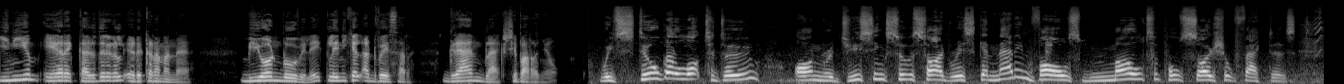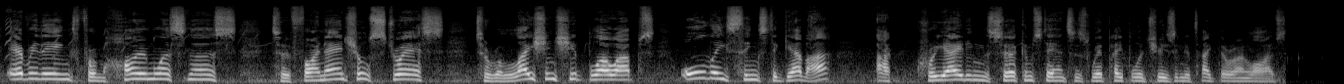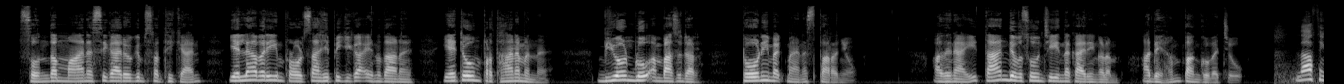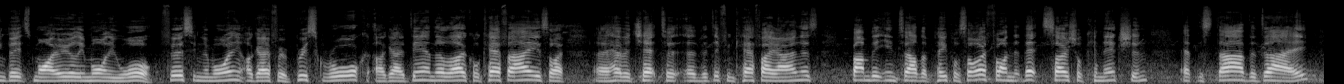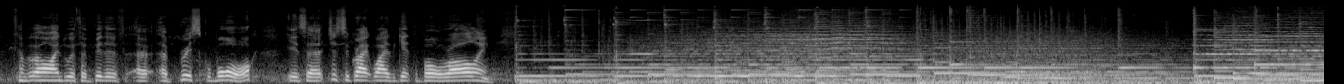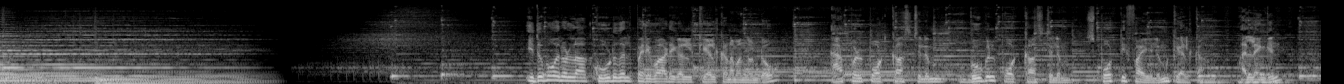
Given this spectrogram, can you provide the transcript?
ഇനിയും ഏറെ കരുതലുകൾ എടുക്കണമെന്ന് beyond ബ്ലൂവിലെ clinical adviser Grant Blashki പറഞ്ഞു We've still got a lot to do on reducing suicide risk, and that involves multiple social factors. Everything from homelessness to financial stress to relationship blow ups, all these things together are creating the circumstances where people are choosing to take their own lives. സ്വന്തം മാനസികാരോഗ്യം ശ്രദ്ധിക്കാൻ എല്ലാവരെയും പ്രോത്സാഹിപ്പിക്കുക എന്നതാണ് ഏറ്റവും പ്രധാനമെന്ന് Beyond Blue ambassador Tony McManus പറഞ്ഞു അതിനായി താൻ ദിവസവും ചെയ്യുന്ന കാര്യങ്ങളും അദ്ദേഹം പങ്കുവച്ചു Nothing beats my early morning walk. First in the morning, I go for a brisk walk. I go down to the local cafes. I uh, have a chat to uh, the different cafe owners, bump into other people. So I find that that social connection at the start of the day, combined with a bit of a, a brisk walk, is a, just a great way to get the ball rolling. ഇതുപോലുള്ള കൂടുതൽ പരിപാടികൾ കേൾക്കണമെന്നുണ്ടോ apple പോഡ്കാസ്റ്റിലും Google പോഡ്കാസ്റ്റിലും സ്പോട്ടിഫൈയിലും കേൾക്കാം അല്ലെങ്കിൽ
